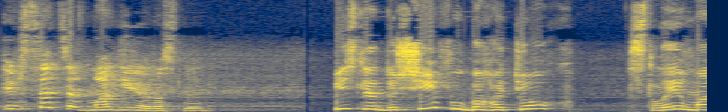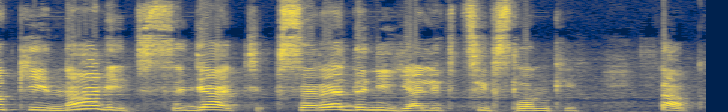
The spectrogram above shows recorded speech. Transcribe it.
І все це в магії рослин. Після дощів у багатьох слимаки навіть сидять всередині ялівців сланких. Так,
